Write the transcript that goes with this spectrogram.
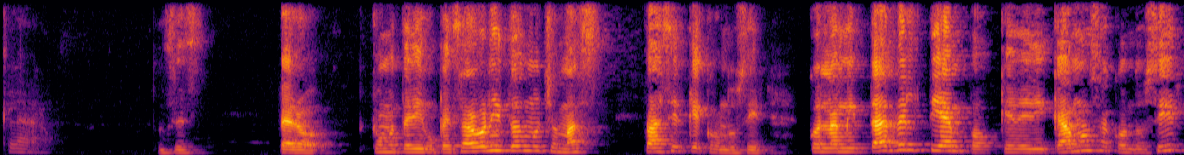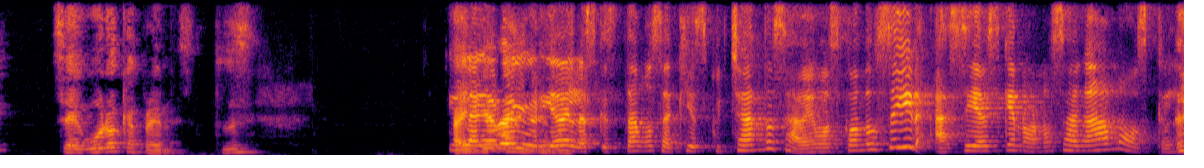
Claro. Entonces, pero como te digo, pensar bonito es mucho más fácil que conducir. Con la mitad del tiempo que dedicamos a conducir, seguro que aprendes. Entonces, y la gran mayoría de las que estamos aquí escuchando sabemos conducir, así es que no nos hagamos, claro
